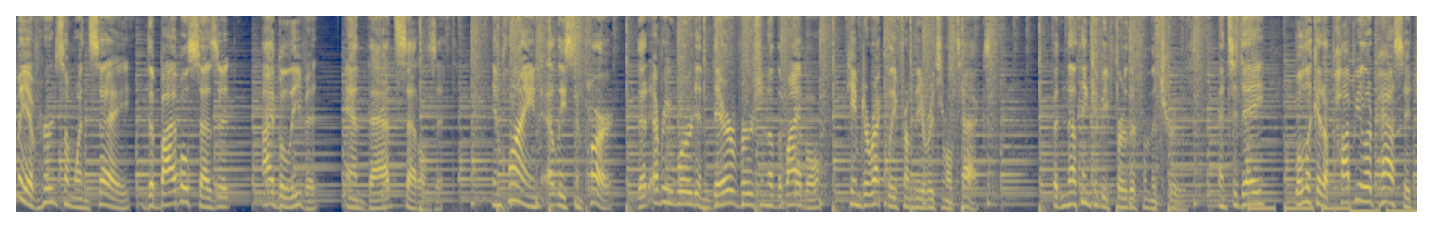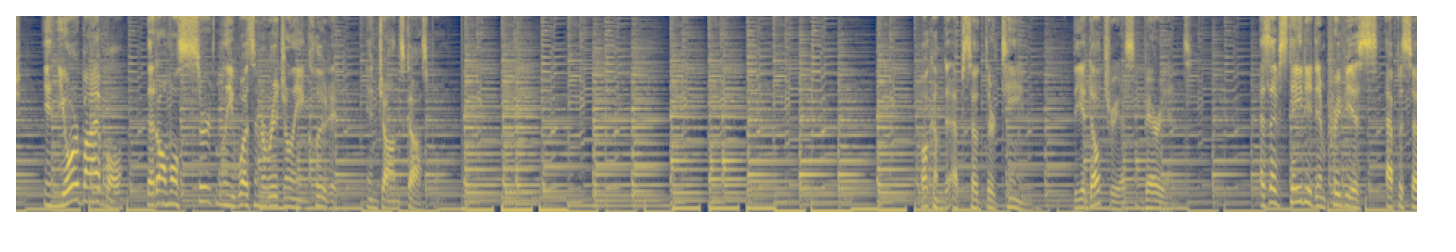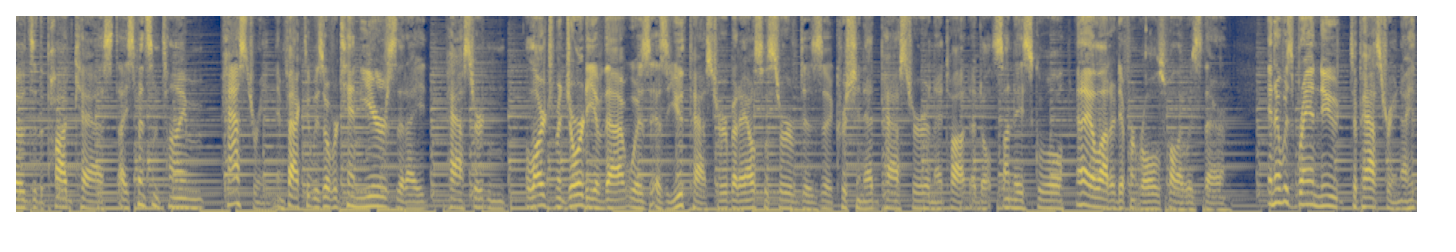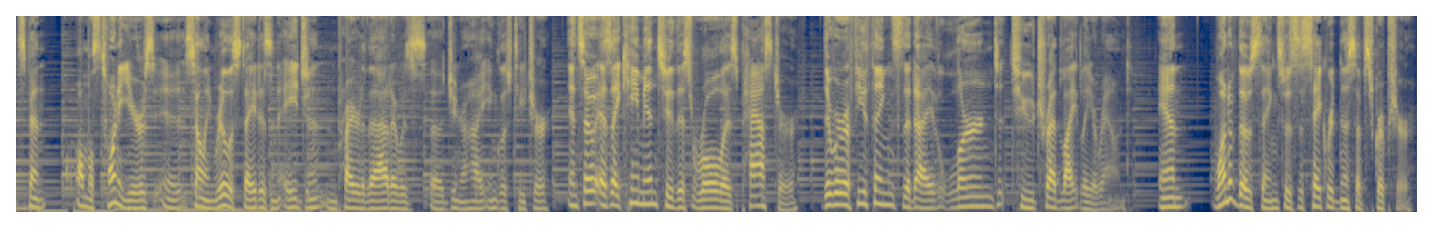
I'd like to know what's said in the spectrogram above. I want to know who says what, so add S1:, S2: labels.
S1: may have heard someone say, The Bible says it, I believe it, and that settles it, implying, at least in part, that every word in their version of the Bible came directly from the original text. But nothing could be further from the truth. And today, we'll look at a popular passage in your Bible that almost certainly wasn't originally included in John's Gospel. Welcome to episode 13 The Adulterous Variant. As I've stated in previous episodes of the podcast, I spent some time pastoring. In fact, it was over 10 years that I pastored, and a large majority of that was as a youth pastor, but I also served as a Christian ed pastor and I taught adult Sunday school, and I had a lot of different roles while I was there. And it was brand new to pastoring. I had spent almost 20 years uh, selling real estate as an agent. And prior to that, I was a junior high English teacher. And so as I came into this role as pastor, there were a few things that I learned to tread lightly around. And one of those things was the sacredness of Scripture.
